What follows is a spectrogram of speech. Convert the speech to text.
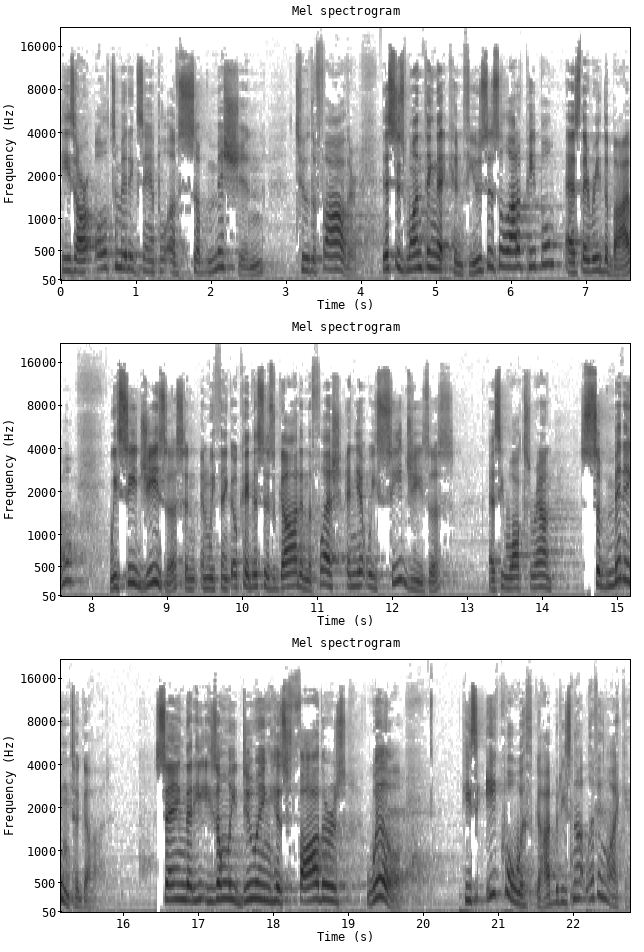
he's our ultimate example of submission to the Father. This is one thing that confuses a lot of people as they read the Bible. We see Jesus and, and we think, okay, this is God in the flesh, and yet we see Jesus as he walks around submitting to God, saying that he, he's only doing his Father's will. He's equal with God, but he's not living like it.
